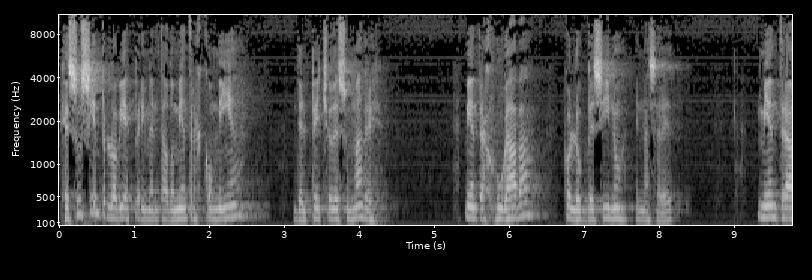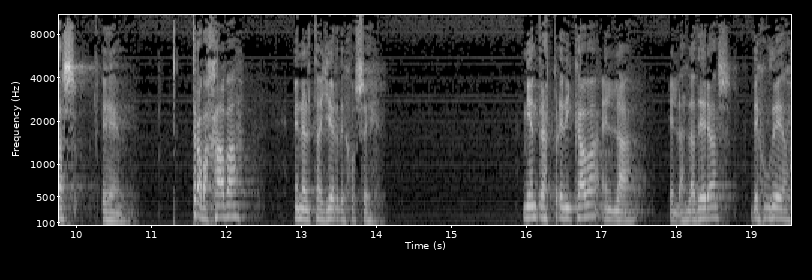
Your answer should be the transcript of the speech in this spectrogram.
Jesús siempre lo había experimentado mientras comía del pecho de su madre, mientras jugaba con los vecinos en Nazaret, mientras eh, trabajaba en el taller de José, mientras predicaba en, la, en las laderas de Judea.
